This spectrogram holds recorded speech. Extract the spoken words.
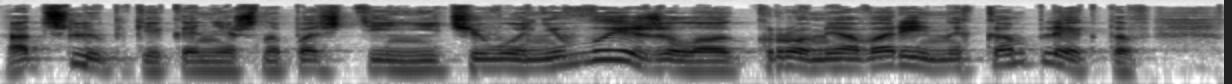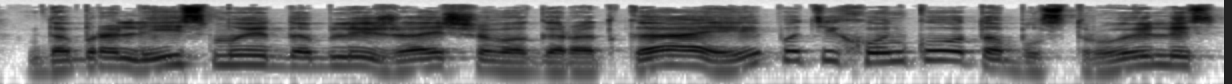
От шлюпки, конечно, почти ничего не выжило, кроме аварийных комплектов. Добрались мы до ближайшего городка и потихоньку обустроились.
